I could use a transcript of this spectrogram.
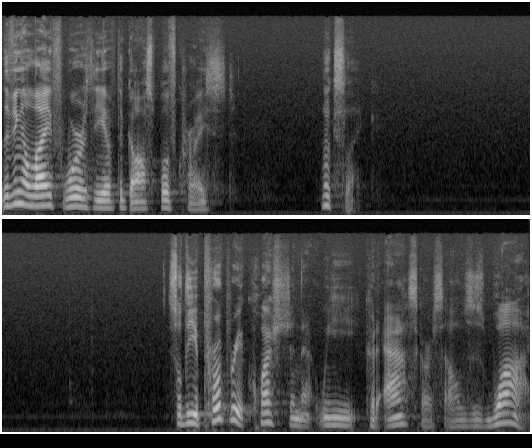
living a life worthy of the gospel of Christ looks like. So, the appropriate question that we could ask ourselves is why?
